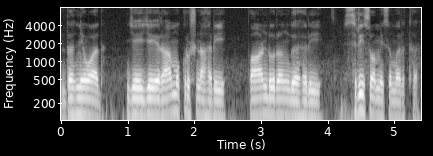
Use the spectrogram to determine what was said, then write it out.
धन्यवाद. जय जय रामकृष्ण हरी पांडुरंग हरी श्री स्वामी समर्थ.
